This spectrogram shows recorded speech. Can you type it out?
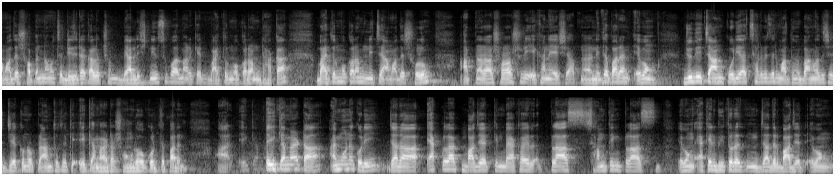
আমাদের শপের নাম হচ্ছে ডিজিটাল কালেকশন বিয়াল্লিশ new super market Baitul Mukarram Dhaka. বাইতুল মোকারম নিচে আমাদের শোরুম আপনারা সরাসরি এখানে এসে আপনারা নিতে পারেন এবং যদি চান কোরিয়ার সার্ভিসের মাধ্যমে বাংলাদেশের যে কোনো প্রান্ত থেকে এই ক্যামেরাটা সংগ্রহ করতে পারেন। আর এই ক্যাম- এই ক্যামেরাটা আমি মনে করি যারা এক লাখ বাজেট কিংবা একের প্লাস সামথিং প্লাস এবং একের ভিতরে যাদের বাজেট এবং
